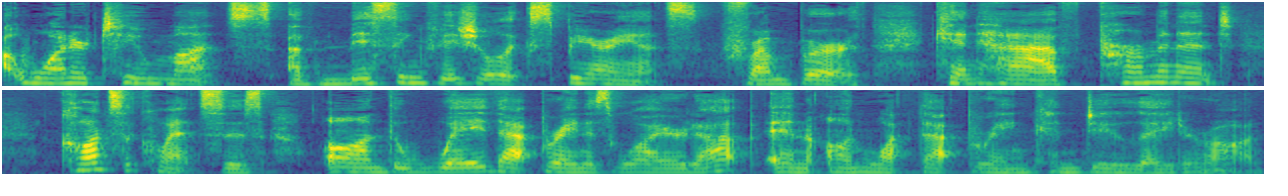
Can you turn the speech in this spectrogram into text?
uh, one or two months of missing visual experience from birth can have permanent consequences on the way that brain is wired up and on what that brain can do later on.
